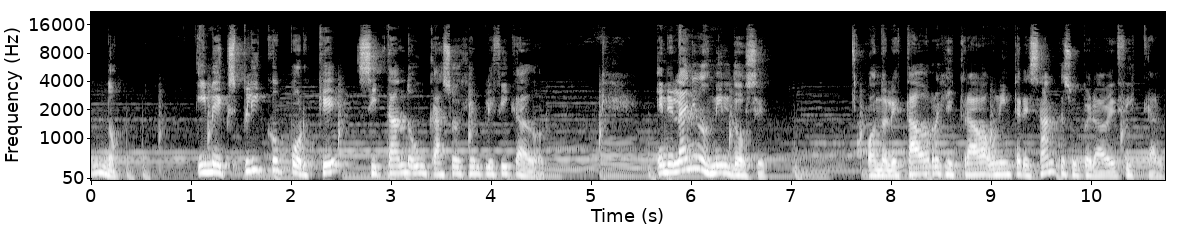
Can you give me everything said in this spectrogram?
No. Y me explico por qué citando un caso ejemplificador. En el año 2012, cuando el Estado registraba un interesante superávit fiscal,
